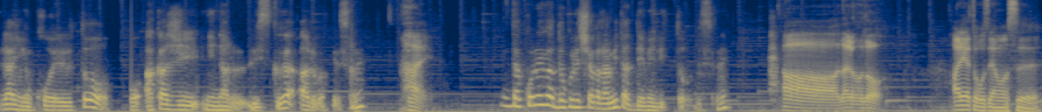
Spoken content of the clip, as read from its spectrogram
ラインを超えると赤字になるリスクがあるわけですよね。はい。だこれが独立者から見たデメリットですよね。ああ、なるほど。ありがとうございます。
